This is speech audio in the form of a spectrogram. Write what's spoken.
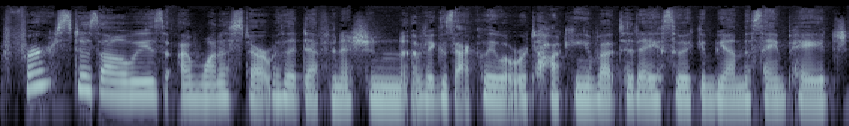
First, as always, I want to start with a definition of exactly what we're talking about today so we can be on the same page.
